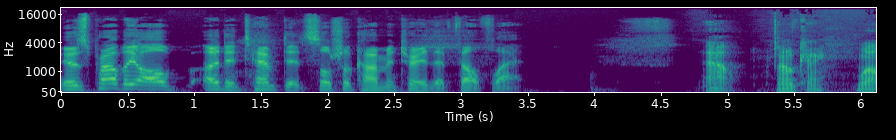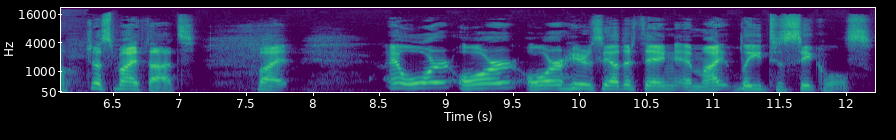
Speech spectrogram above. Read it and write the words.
It was probably all an attempt at social commentary that fell flat. oh okay well Just my thoughts. But or or or here's the other thing, it might lead to sequels.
